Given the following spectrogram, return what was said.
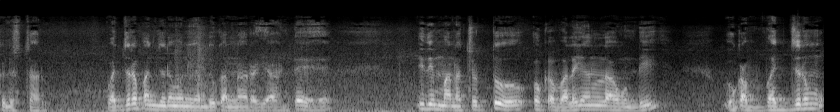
పిలుస్తారు. వజ్రపంజరం అని ఎందుకు అన్నారయ్యా అంటే ఇది మన చుట్టూ ఒక వలయంలా ఉండి ఒక వజ్రం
